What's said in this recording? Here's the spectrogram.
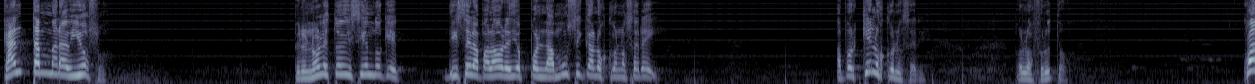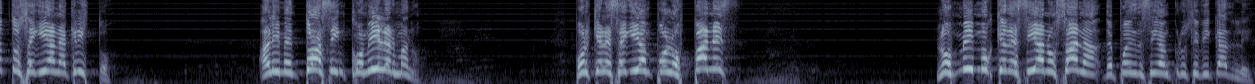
Cantan maravilloso. Pero no le estoy diciendo que, dice la palabra de Dios, por la música los conoceréis. ¿A por qué los conoceréis? Por los frutos. ¿Cuántos seguían a Cristo? Alimentó a cinco mil hermanos. Porque le seguían por los panes los mismos que decían Osana, después decían crucificadle.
